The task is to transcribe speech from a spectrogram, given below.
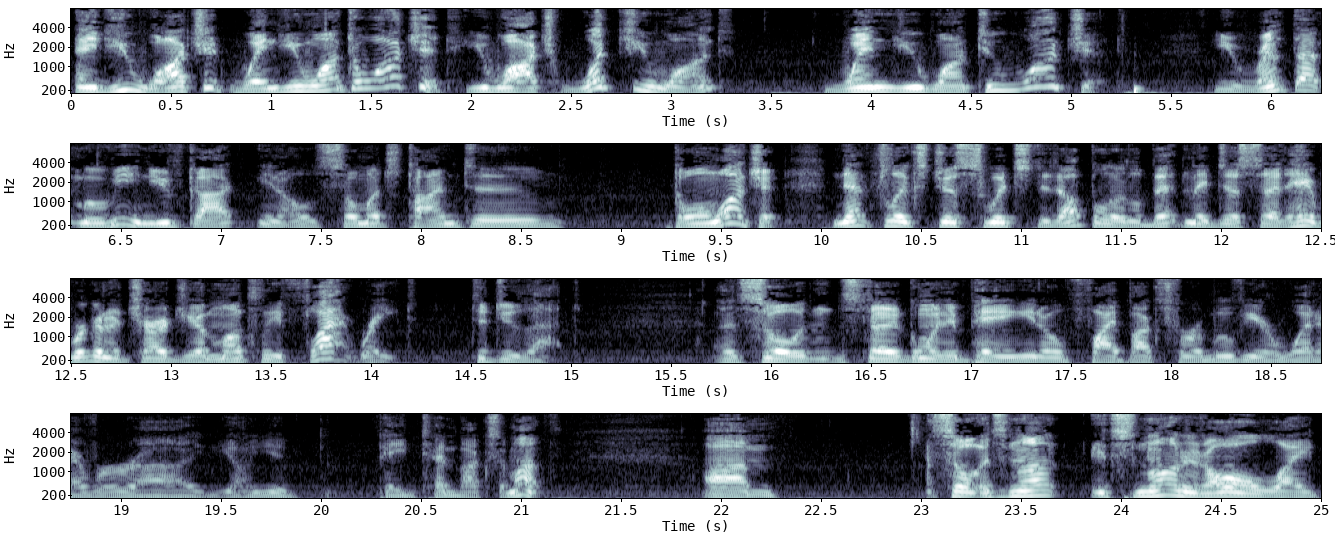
and you watch it when you want to watch it. You watch what you want when you want to watch it. You rent that movie and you've got, you know, so much time to go and watch it. Netflix just switched it up a little bit and they just said, hey, we're going to charge you a monthly flat rate to do that. And so instead of going and paying, you know, five bucks for a movie or whatever, uh, you know, you paid 10 bucks a month. Um, so it's not it's not at all like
